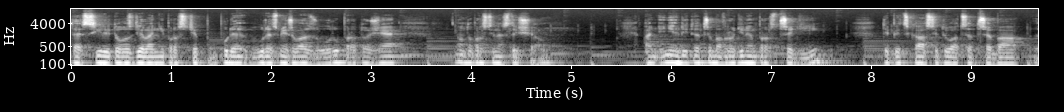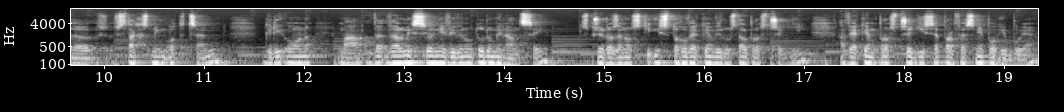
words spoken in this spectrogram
té síly toho sdělení prostě bude, bude směřovat vzhůru, protože on to prostě neslyšel. A někdy to je třeba v rodinném prostředí, Typická situace třeba eh, vztah s mým otcem, kdy on má velmi silně vyvinutou dominanci z přirozenosti i z toho, v jakém vyrůstal prostředí a v jakém prostředí se profesně pohybuje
